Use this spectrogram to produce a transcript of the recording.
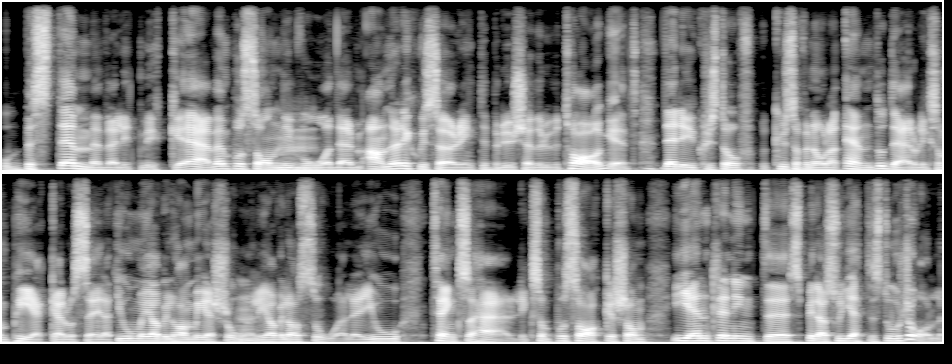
och bestämmer väldigt mycket, även på sån Mm. nivå där andra regissörer inte bryr sig överhuvudtaget. Där är ju Christoph, Christopher Nolan ändå där och liksom pekar och säger att jo, men jag vill ha mer så, Mm. eller jag vill ha så, eller jo, tänk så här, liksom på saker som egentligen inte spelar så jättestor roll.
